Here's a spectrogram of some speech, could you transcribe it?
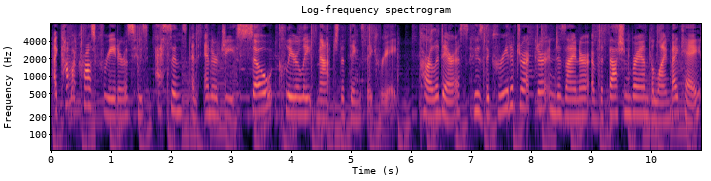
I come across creators whose essence and energy so clearly match the things they create. Karla Deras, who's the creative director and designer of the fashion brand The Line by K,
